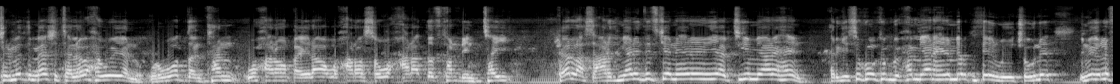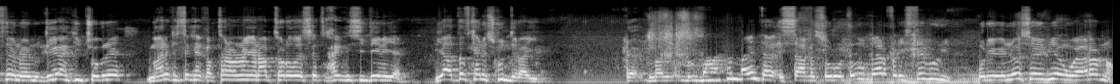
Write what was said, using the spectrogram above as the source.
Kelmadda meesha talle waxa weeyaan war waddankan waxaanoo qayraa waxaanoo sawaxana dadkan dhintay. Reer laascaanood miyaanay dadkeena helen iyo abtigi miyaanay ahayn? Hargeysa kuwan ka buuxa miyaanay hayn meel kasta aynu wada joogne innaga laftaynu aynu degaankii joogne maalin kasta kan qabtaan odhanayaan abtoorooda iska xagga ka sii daynayaan. Yaa dadkan isku diray ma inta isaaqi suruuxadu meel fadhiistay buuri waryo inoo soo iibiyeen weerarno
